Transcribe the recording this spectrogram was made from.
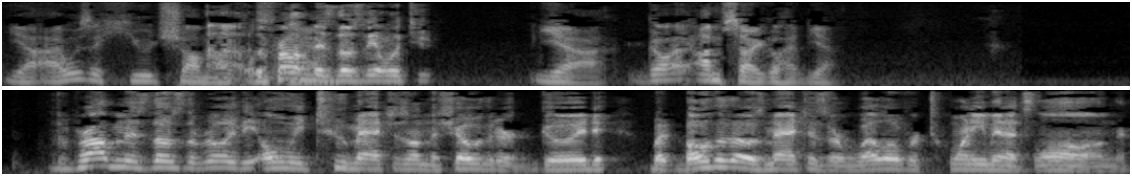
Yeah, I was a huge Shawn Uh, Michaels. the problem fan. is those are the only two, Yeah, go. I'm sorry. Go ahead. Yeah. the problem is those are really the only two matches on the show that are good, but both of those matches are well over 20 minutes long.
